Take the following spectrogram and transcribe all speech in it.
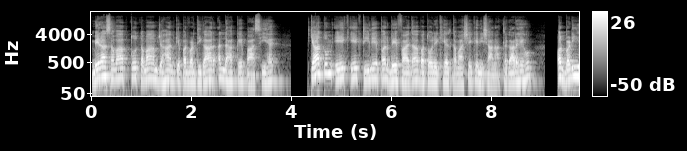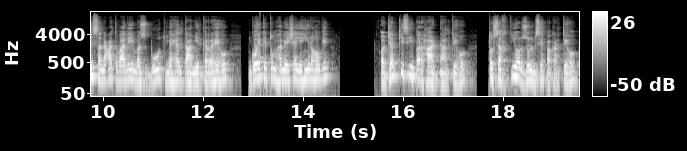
میرا ثواب تو تمام جہان کے پروردگار اللہ کے پاس ہی ہے۔ کیا تم ایک ایک ٹیلے پر بے فائدہ بطور کھیل تماشے کے نشانات لگا رہے ہو اور بڑی صنعت والے مضبوط محل تعمیر کر رہے ہو، گویا کہ تم ہمیشہ یہیں رہو گے؟ اور جب کسی پر ہاتھ ڈالتے ہو تو سختی اور ظلم سے پکڑتے ہو۔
